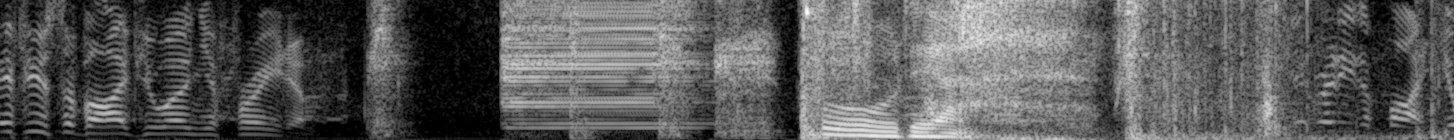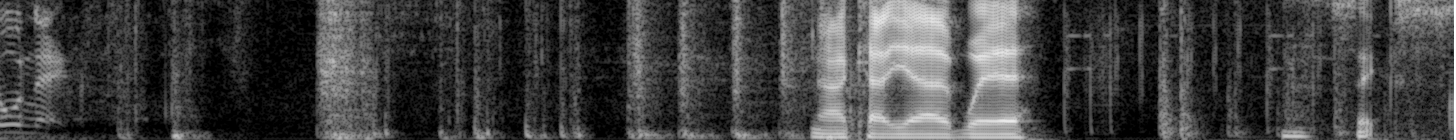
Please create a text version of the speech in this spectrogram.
If you survive, you earn your freedom. Oh, dear. Get ready to fight. You're next. Okay, yeah, we're six,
